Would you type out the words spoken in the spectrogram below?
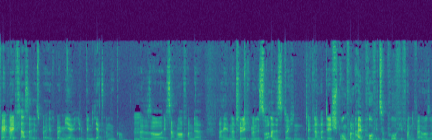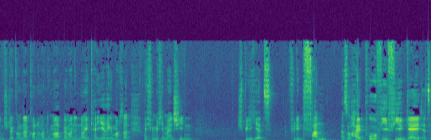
Wel- Weltklasse ist bei, ist bei mir, bin ich jetzt angekommen. Mhm. Also so, ich sag mal von der Sache, natürlich, man ist so alles durch, durcheinander. Der Sprung von Halbprofi zu Profi fand ich war immer so ein Stück und dann konnte man immer, wenn man eine neue Karriere gemacht hat, habe ich für mich immer entschieden, spiele ich jetzt für den Fun, also Halbprofi, viel Geld etc.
